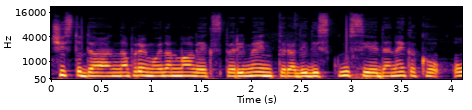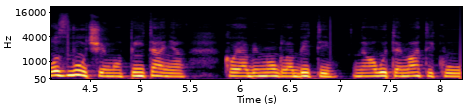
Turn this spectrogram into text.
čisto da napravimo jedan mali eksperiment radi diskusije da nekako ozvučimo pitanja koja bi mogla biti na ovu tematiku,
